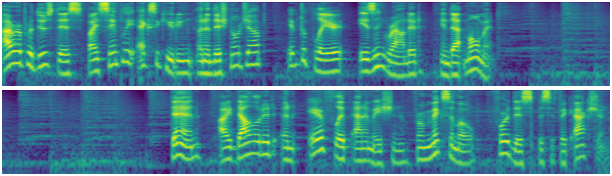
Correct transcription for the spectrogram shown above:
I reproduce this by simply executing an additional jump if the player isn't grounded in that moment. Then, I downloaded an air flip animation from Mixamo for this specific action.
